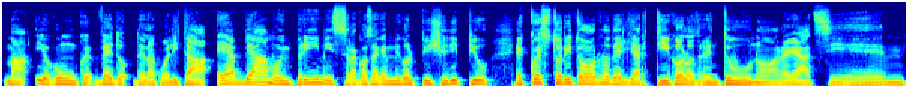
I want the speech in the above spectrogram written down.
ma io comunque vedo della qualità e abbiamo in primis la cosa che mi colpisce di più è questo ritorno degli articolo 31, ragazzi. Eh,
